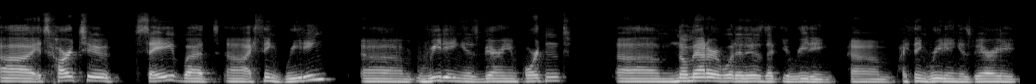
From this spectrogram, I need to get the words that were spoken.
uh, it's hard to say, but uh, I think reading, um, reading is very important. Um, no matter what it is that you're reading, um, I think reading is very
